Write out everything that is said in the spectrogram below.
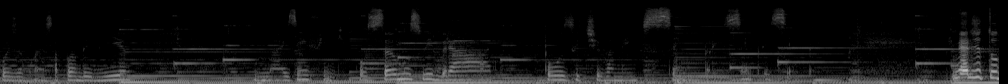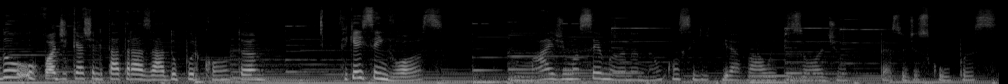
coisa com essa pandemia. Mas enfim, que possamos vibrar positivamente sempre, sempre, sempre. Primeiro de tudo, o podcast ele está atrasado por conta. Fiquei sem voz mais de uma semana, não consegui gravar o episódio, peço desculpas.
